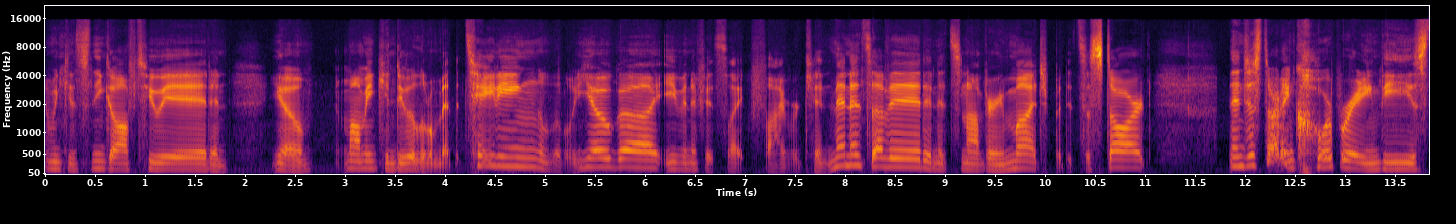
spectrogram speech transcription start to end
and we can sneak off to it and, you know, mommy can do a little meditating, a little yoga, even if it's like five or 10 minutes of it and it's not very much, but it's a start. And just start incorporating these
